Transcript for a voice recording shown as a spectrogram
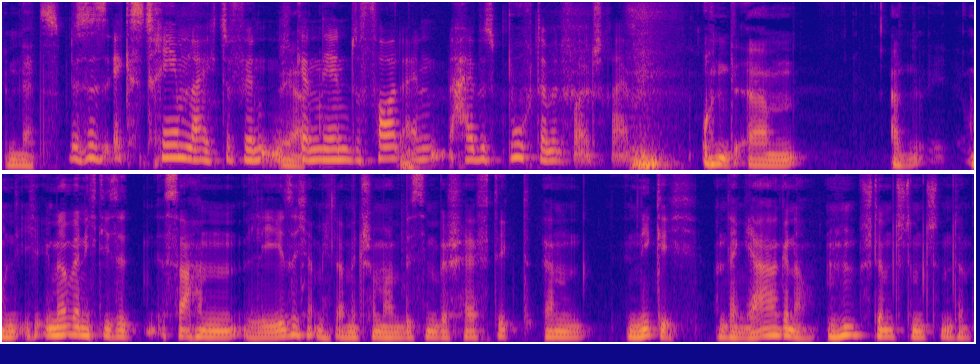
im Netz. Das ist extrem leicht zu finden. Ich ja. kann denen sofort ein halbes Buch damit vollschreiben. Und, ähm, also, und ich, immer wenn ich diese Sachen lese, ich habe mich damit schon mal ein bisschen beschäftigt, ähm, nick ich und denke, ja, genau, mhm, stimmt, stimmt, stimmt, stimmt.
